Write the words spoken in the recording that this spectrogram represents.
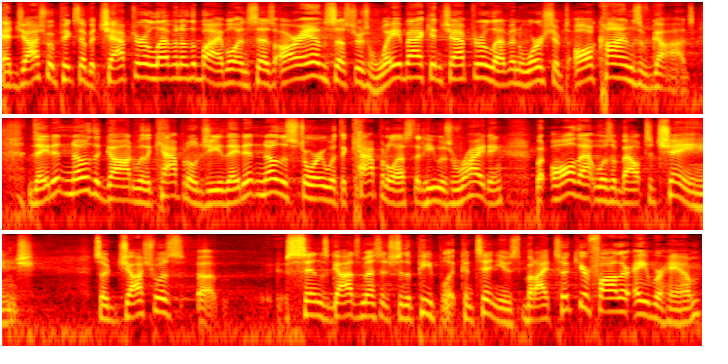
And Joshua picks up at chapter 11 of the Bible and says, Our ancestors, way back in chapter 11, worshiped all kinds of gods. They didn't know the God with a capital G, they didn't know the story with the capital S that he was writing, but all that was about to change. So Joshua uh, sends God's message to the people. It continues But I took your father Abraham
